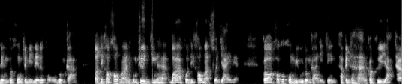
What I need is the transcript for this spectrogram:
หนึ่งก็คงจะมีในเรื่องของอุดมการณ์ตอนที่เขาเข้ามาเนี่ยผมเชื่อจริงๆนะฮะว่าคนที่เข้ามาส่วนใหญ่เนี่ย ก็เขาก็คงมีอุดมการณ์จริง ๆ ถ้าเป็นทหารก็คืออยากจะ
